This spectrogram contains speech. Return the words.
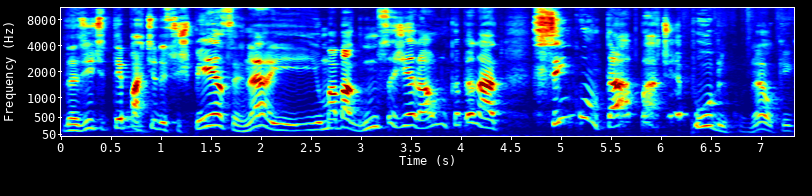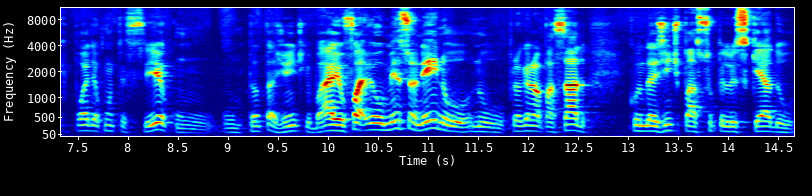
Da gente ter partidas suspensas, né? E, e uma bagunça geral no campeonato. Sem contar a parte de público, né? O que, que pode acontecer com, com, tanta gente que vai. Eu, eu mencionei no, no programa passado quando a gente passou pelo schedule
